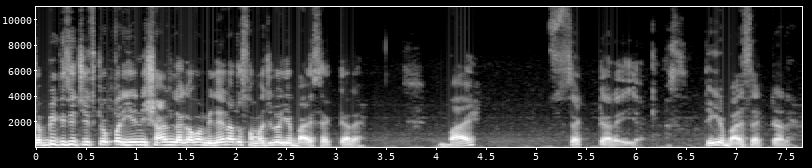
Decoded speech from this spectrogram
जब भी किसी चीज़ के ऊपर ये निशान लगा हुआ मिले ना तो समझ लो ये बाई सेक्टर है। बाय सेक्टर है ये ठीक है बाई सेक्टर है।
